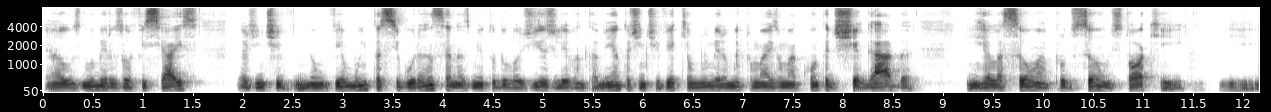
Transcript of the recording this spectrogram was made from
É, os números oficiais, a gente não vê muita segurança nas metodologias de levantamento, a gente vê que é um número muito mais uma conta de chegada em relação à produção, estoque e, e,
